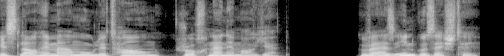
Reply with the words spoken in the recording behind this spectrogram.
اصلاح معمول تام رخ ننماید و از این گذشته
